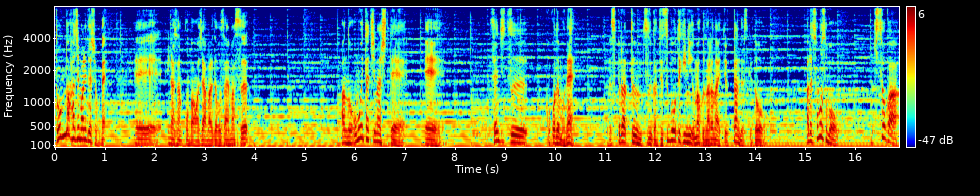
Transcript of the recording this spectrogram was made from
どんな始まりでしょうね。えー、皆さんこんばんは。ジャーマルでございます。あの思い立ちまして、えー、先日ここでもねスプラトゥーン2が絶望的にうまくならないと言ったんですけどあれそもそも基礎が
